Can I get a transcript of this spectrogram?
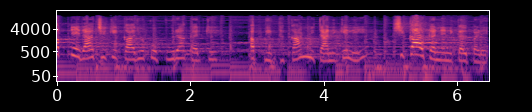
अपने राज्य के कार्यों को पूरा करके अपनी थकान मिटाने के लिए शिकार करने निकल पड़े।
